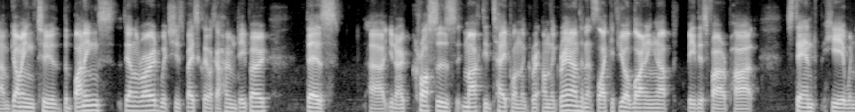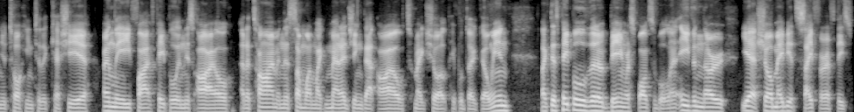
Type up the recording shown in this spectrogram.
Um, going to the Bunnings down the road, which is basically like a Home Depot, there's uh, you know crosses marked in tape on the gr- on the ground, and it's like if you're lining up, be this far apart, stand here when you're talking to the cashier. Only five people in this aisle at a time, and there's someone like managing that aisle to make sure that people don't go in. Like there's people that are being responsible, and even though, yeah, sure, maybe it's safer if these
